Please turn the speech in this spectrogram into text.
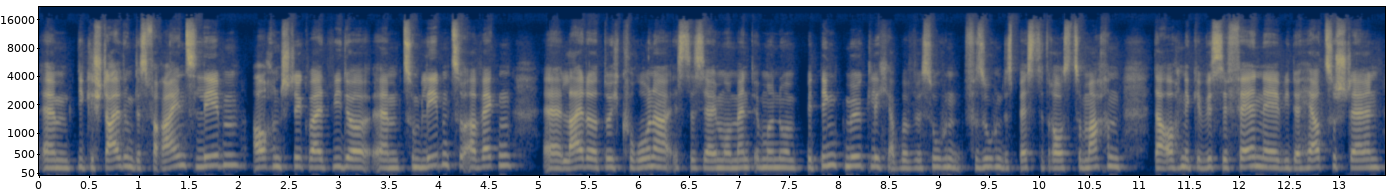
ähm, die Gestaltung des Vereinsleben auch ein Stück weit wieder ähm, zum Leben zu erwecken. Äh, leider durch Corona ist das ja im Moment immer nur bedingt möglich, aber wir suchen, versuchen das Beste draus zu machen, da auch eine gewisse Fannähe wieder herzustellen.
